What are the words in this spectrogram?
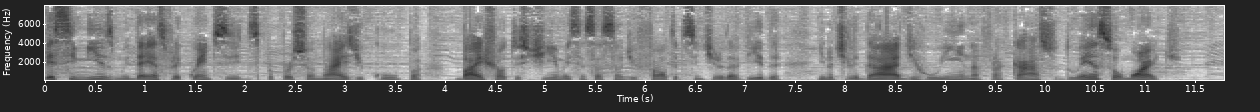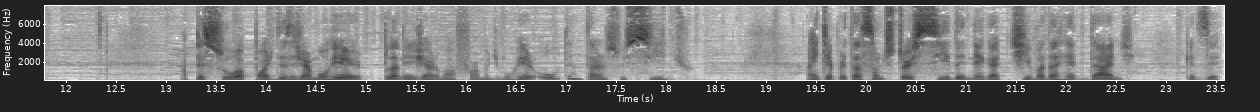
Pessimismo, ideias frequentes e desproporcionais de culpa, baixa autoestima e sensação de falta de sentido da vida, inutilidade, ruína, fracasso, doença ou morte. A pessoa pode desejar morrer, planejar uma forma de morrer ou tentar suicídio. A interpretação distorcida e negativa da realidade, quer dizer,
